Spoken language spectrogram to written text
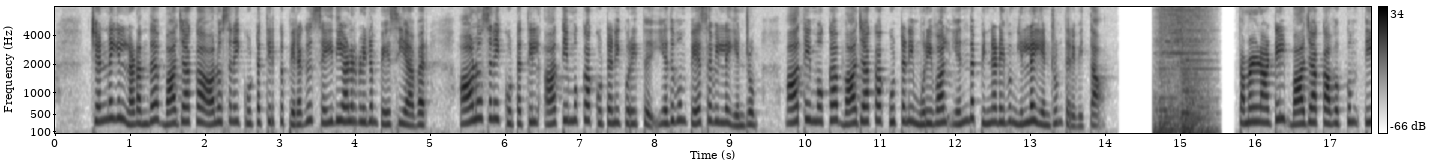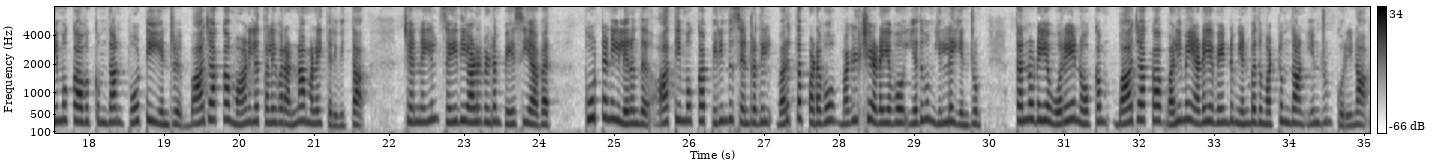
சென்னையில் நடந்த பாஜக ஆலோசனை கூட்டத்திற்கு பிறகு செய்தியாளர்களிடம் பேசிய அவர் ஆலோசனை கூட்டத்தில் அதிமுக கூட்டணி குறித்து எதுவும் பேசவில்லை என்றும் அதிமுக பாஜக கூட்டணி முறிவால் எந்த பின்னடைவும் இல்லை என்றும் தெரிவித்தார். தமிழ்நாட்டில் பாஜகவுக்கும் திமுகவுக்கும் தான் போட்டி என்று பாஜக மாநில தலைவர் அண்ணாமலை தெரிவித்தார். சென்னையில் செய்தியாளர்களிடம் பேசிய அவர் கூட்டணியிலிருந்து அதிமுக பிரிந்து சென்றதில் வருத்தப்படவோ மகிழ்ச்சியடையவோ எதுவும் இல்லை என்றும் தன்னுடைய ஒரே நோக்கம் பாஜக வலிமை அடைய வேண்டும் என்பது மட்டும்தான் என்றும் கூறினார்.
